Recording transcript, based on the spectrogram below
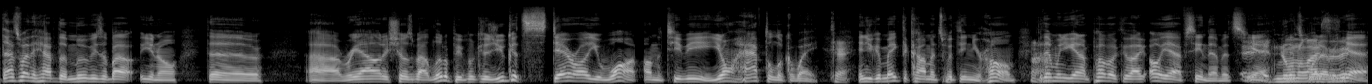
That's why they have the movies about you know the. Uh, reality shows about little people because you could stare all you want on the TV. You don't have to look away, Okay. and you can make the comments within your home. But then when you get in public, you're like, "Oh yeah, I've seen them. It's yeah, it it's normalizes whatever. it. Yeah,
